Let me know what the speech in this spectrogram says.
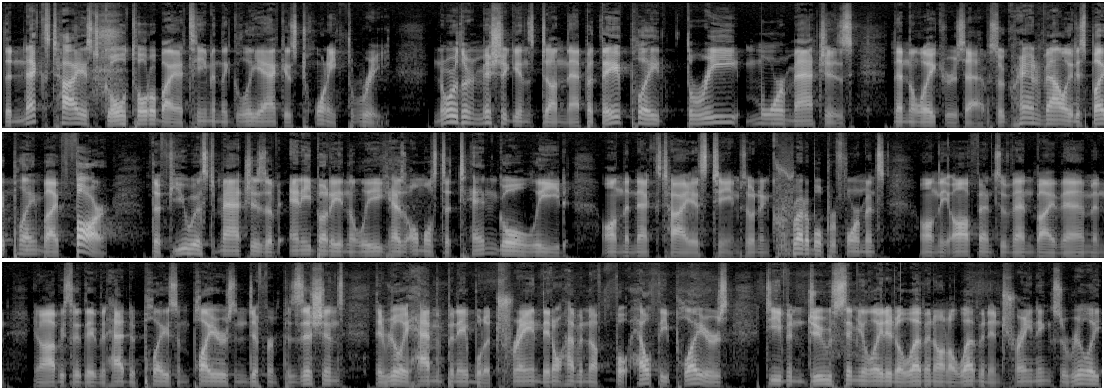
The next highest goal total by a team in the GLIAC is 23. Northern Michigan's done that, but they've played three more matches than the Lakers have. So Grand Valley, despite playing by far the fewest matches of anybody in the league, has almost a 10 goal lead on the next highest team. So an incredible performance on the offensive end by them. And you know, obviously they've had to play some players in different positions. They really haven't been able to train. They don't have enough healthy players to even do simulated 11 on 11 in training. So really,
